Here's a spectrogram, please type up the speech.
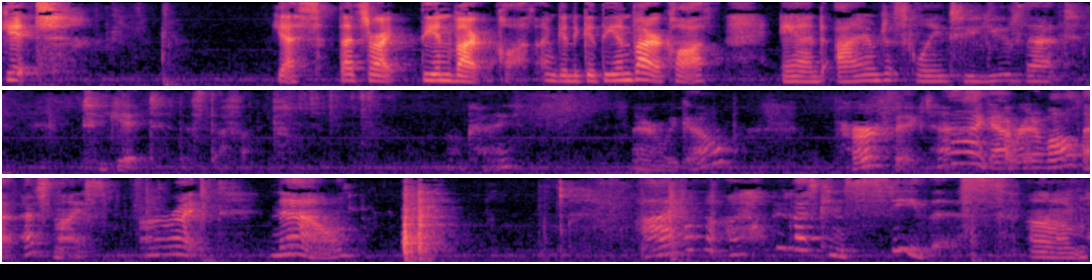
get Yes, that's right, the EnviroCloth. I'm gonna get the EnviroCloth and I am just going to use that to get the stuff up. Okay, there we go. Perfect, ah, I got rid of all that, that's nice. All right, now, I don't I hope you guys can see this. Um,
